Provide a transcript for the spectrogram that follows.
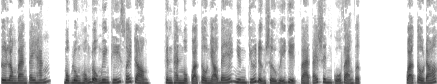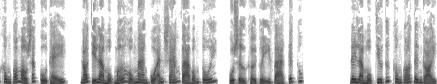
Từ lòng bàn tay hắn, một luồng hỗn độn nguyên khí xoáy tròn, hình thành một quả cầu nhỏ bé nhưng chứa đựng sự hủy diệt và tái sinh của vạn vật. Quả cầu đó không có màu sắc cụ thể, nó chỉ là một mớ hỗn mang của ánh sáng và bóng tối, của sự khởi thủy và kết thúc. Đây là một chiêu thức không có tên gọi,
